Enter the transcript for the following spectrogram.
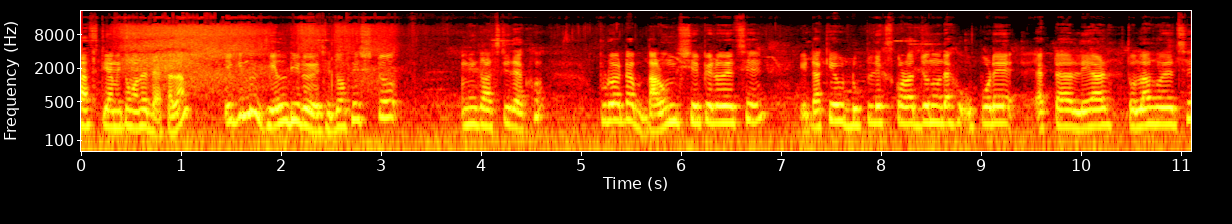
গাছটি আমি তোমাদের দেখালাম, এ কিন্তু হেলদি রয়েছে। যথেষ্ট, আমি গাছটি দেখো, পুরো একটা দারুণ শেপে রয়েছে। এটাকেও ডুপ্লেক্স করার জন্য দেখো, উপরে একটা লেয়ার তোলা হয়েছে।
